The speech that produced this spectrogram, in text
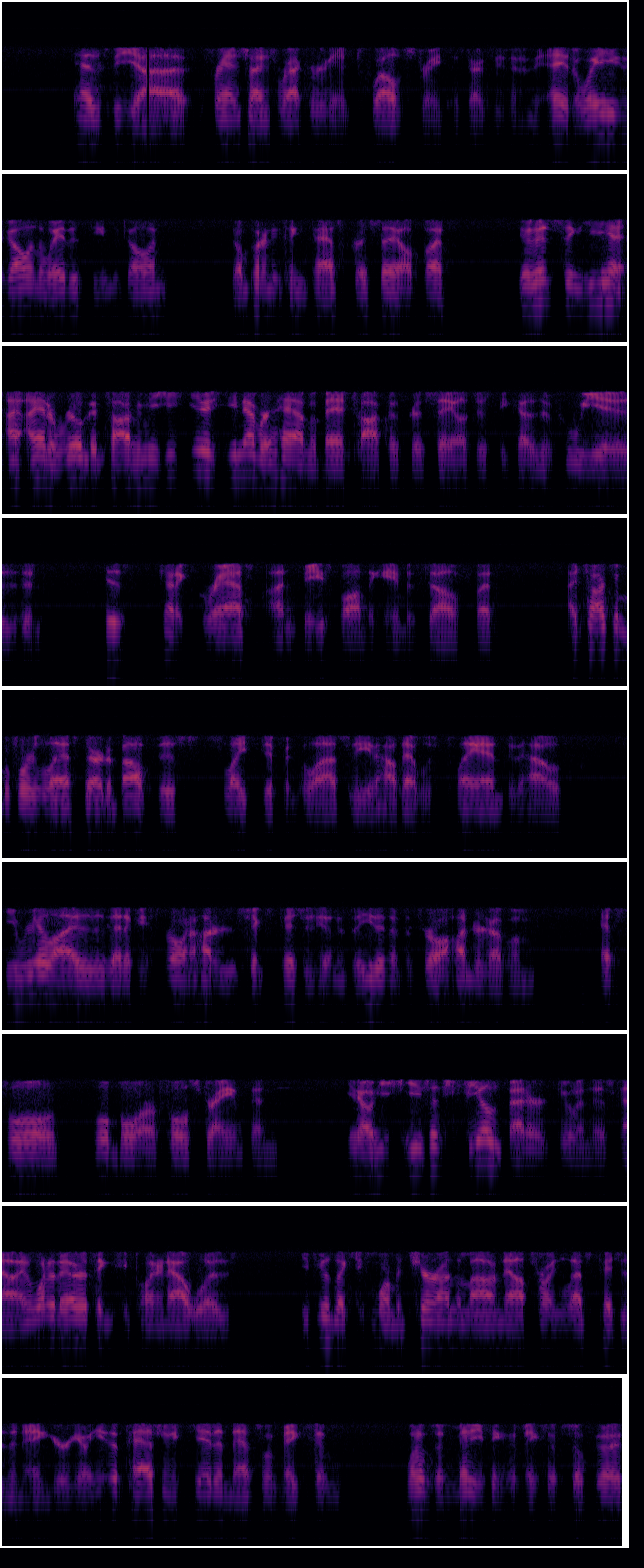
Has the uh, franchise record at 12 straight to start the season. And, hey, the way he's going, the way this team's going, don't put anything past Chris Sale. But it was interesting. He had, I, I had a real good talk with him. You, you, you never have a bad talk with Chris Sale just because of who he is and his kind of grasp on baseball and the game itself. But I talked to him before his last start about this slight dip in velocity and how that was planned and how he realizes that if he's throwing 106 pitches, he doesn't, have to throw 100 of them at full full bore, full strength. And you know, he he he feels better doing this now. And one of the other things he pointed out was he feels like he's more mature on the mound now, throwing less pitches in anger. You know, he's a passionate kid, and that's what makes him one of the many things that makes him so good.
